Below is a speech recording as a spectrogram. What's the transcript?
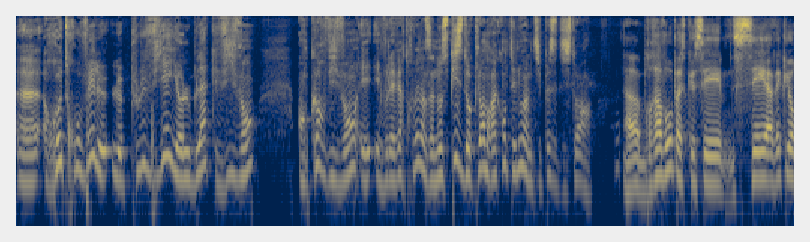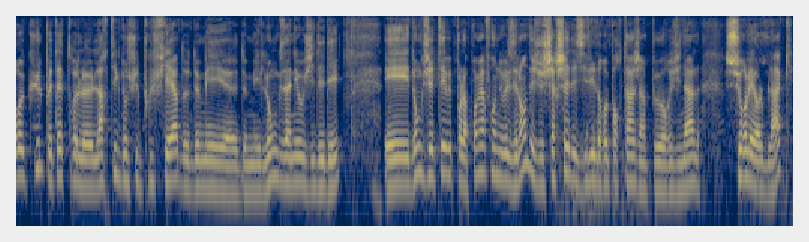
euh, retrouver le, plus vieil All Black vivant, encore vivant, et, vous l'avez retrouvé dans un hospice d'Auckland. Racontez-nous un petit peu cette histoire. Ah, bravo parce que c'est avec le recul peut-être le- l'article dont je suis le plus fier de, de mes euh, de mes longues années au JDD. Et donc j'étais pour la première fois en Nouvelle-Zélande et je cherchais des idées de reportage un peu originales sur les All Blacks.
